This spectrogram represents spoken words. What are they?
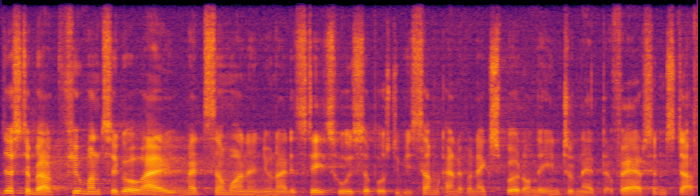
Just about few months ago, I met someone in United States who is supposed to be some kind of an expert on the internet affairs and stuff.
